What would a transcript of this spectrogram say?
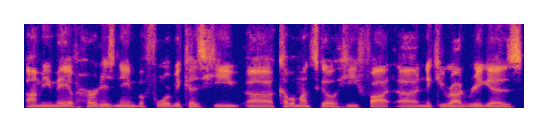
Um, you may have heard his name before because he uh, a couple months ago he fought uh, Nikki Rodriguez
